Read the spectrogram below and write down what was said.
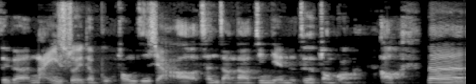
这个奶水的补充之下啊，成长到今天的这个状况。好，那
